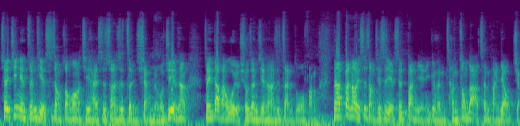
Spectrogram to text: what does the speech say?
所以今年整体的市场状况其实还是算是正向的。嗯、我基本上整体大盘如果有修正，基本上还是占多方。那半导体市场其实也是扮演一个很很重大的撑盘要角，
